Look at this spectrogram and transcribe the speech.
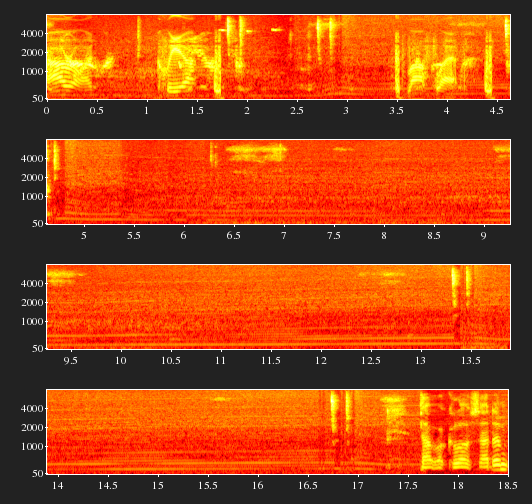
Car on. Clear. Last lap. That were close, Adam.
